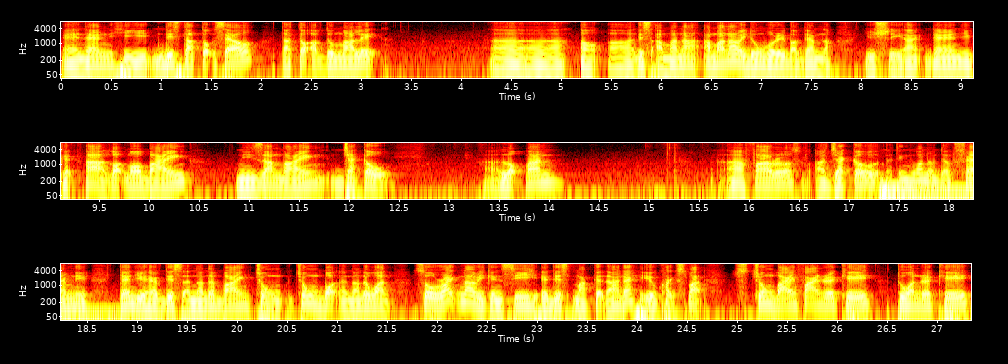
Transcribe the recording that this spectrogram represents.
and then he, this Datuk sell, Dato Abdul Malik. Uh, oh, uh, this Amana. Amana, we don't worry about them lah. Usually, right? Then you get ah, a lot more buying. Nizam buying. Jacko. Uh, Lokman. Uh, Faros, uh, Jacko, I think one of the family. Then you have this another buying. Chung, Chung bought another one. So right now we can see in this market, uh, that you're quite smart. Chung buying 500k, 200k,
